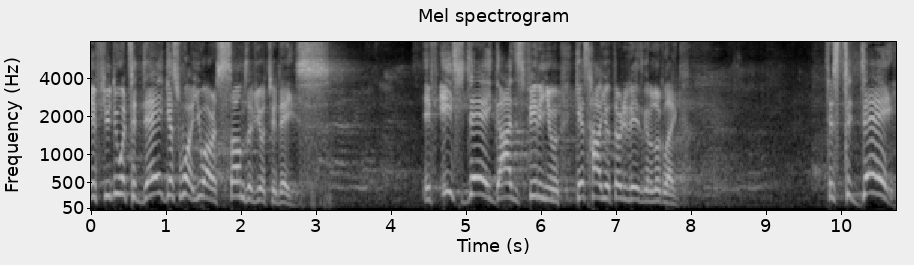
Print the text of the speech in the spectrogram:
If you do it today, guess what? You are a sums of your todays. If each day God is feeding you, guess how your 30 days is going to look like? It says today.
